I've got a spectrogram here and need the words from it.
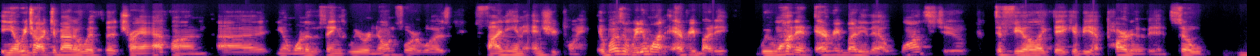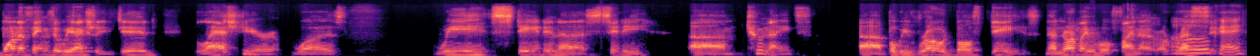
you know we talked about it with the triathlon uh, you know one of the things we were known for was finding an entry point it wasn't we didn't want everybody we wanted everybody that wants to to feel like they could be a part of it so one of the things that we actually did last hmm. year was we stayed in a city um, two nights, uh, but we rode both days. Now, normally we'll find a, a rest oh, okay.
